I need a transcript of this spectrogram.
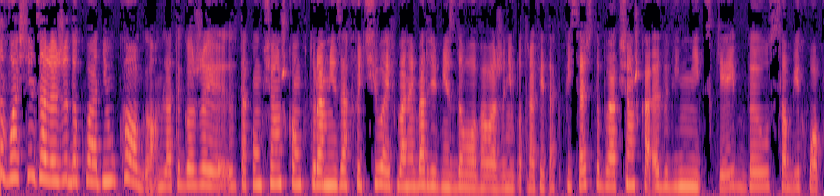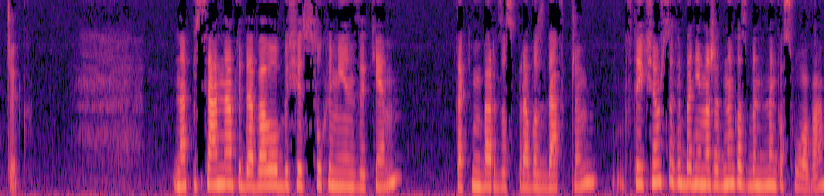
To właśnie zależy dokładnie u kogo, dlatego że taką książką, która mnie zachwyciła i chyba najbardziej mnie zdołowała, że nie potrafię tak pisać, to była książka Ewy Winnickiej, Był sobie chłopczyk. Napisana wydawałoby się suchym językiem, takim bardzo sprawozdawczym. W tej książce chyba nie ma żadnego zbędnego słowa.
